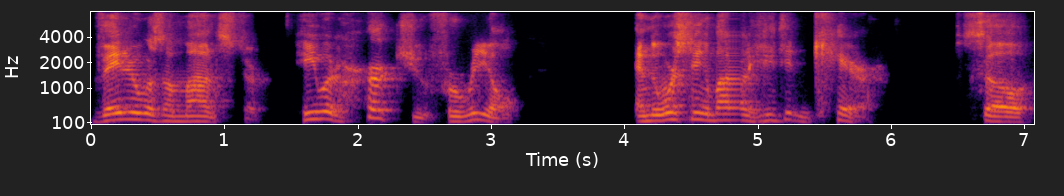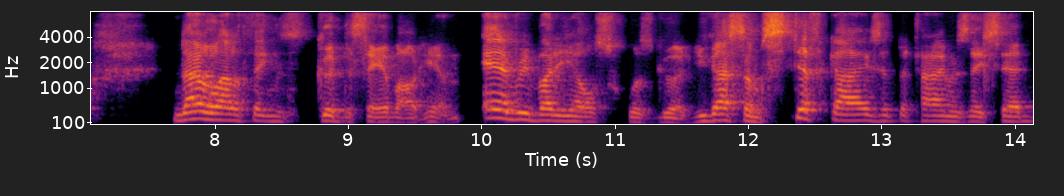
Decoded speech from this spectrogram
Vader was a monster. He would hurt you for real. And the worst thing about it, he didn't care. So not a lot of things good to say about him. Everybody else was good. You got some stiff guys at the time, as they said,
